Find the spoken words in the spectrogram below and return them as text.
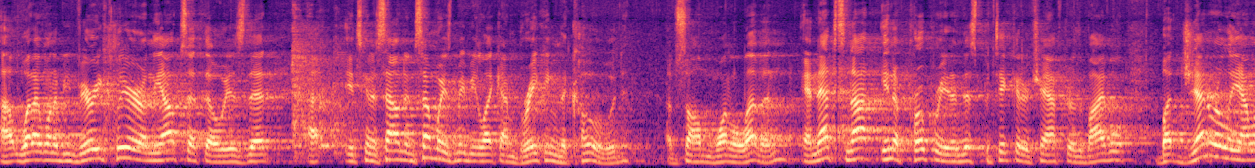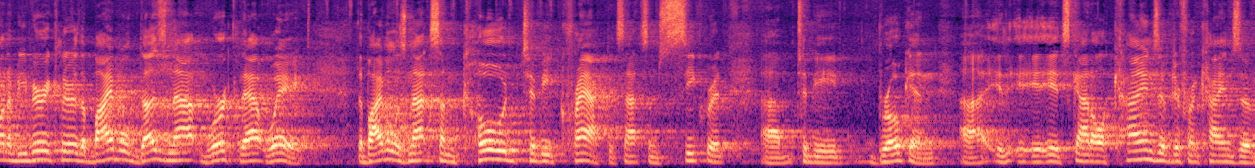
Uh, what I want to be very clear on the outset, though, is that uh, it's going to sound in some ways maybe like I'm breaking the code of Psalm 111. And that's not inappropriate in this particular chapter of the Bible. But generally, I want to be very clear the Bible does not work that way. The Bible is not some code to be cracked, it's not some secret um, to be broken. Uh, it, has got all kinds of different kinds of,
